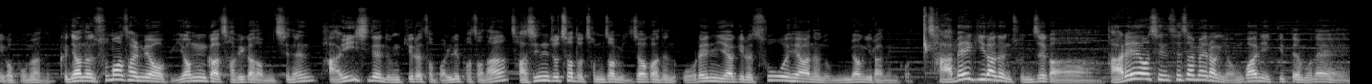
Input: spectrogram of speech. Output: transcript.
이거 보면 그녀는 숨어 살며 위험과 자비가 넘치는 바위신의 눈길에서 멀리 벗어나 자신조차도 점점 잊어가는 오랜 이야기를 수호해야 하는 운명이라는 것. 자백이라는 존재가 달의 여신 세자매랑 연관이 있기 때문에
